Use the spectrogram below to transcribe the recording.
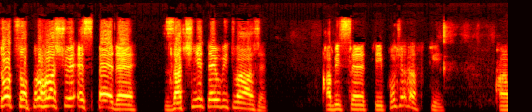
To, co prohlašuje SPD, začněte ju vytvářet aby se ty požadavky a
